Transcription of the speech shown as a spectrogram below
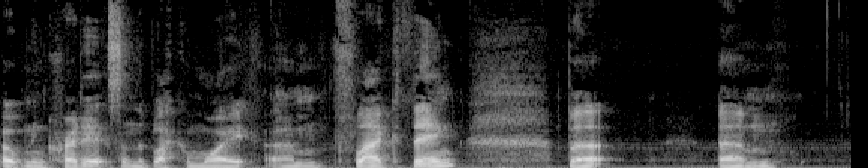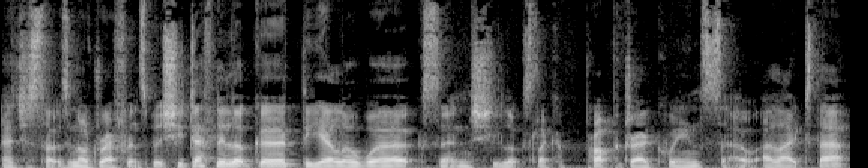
opening credits and the black and white um, flag thing, but um, I just thought it was an odd reference, but she definitely looked good. The yellow works, and she looks like a proper drag queen, so I liked that.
